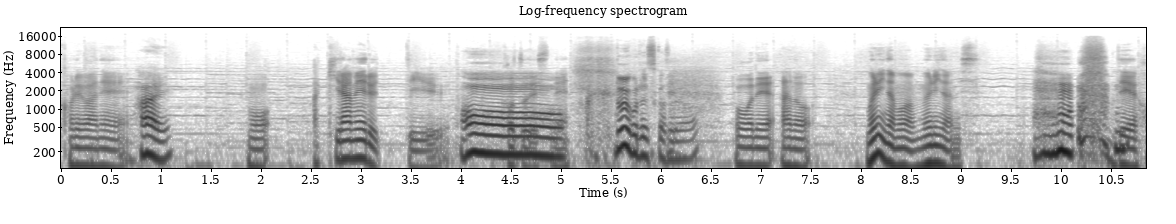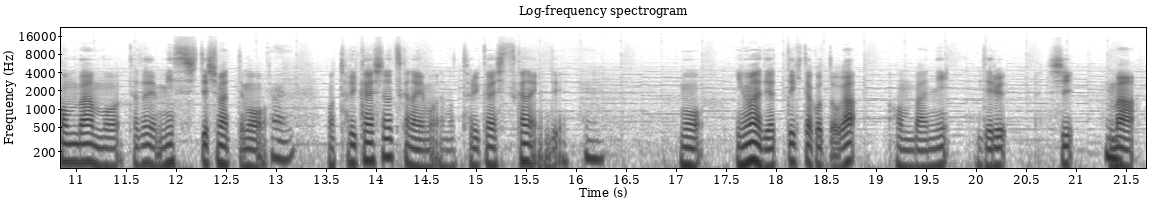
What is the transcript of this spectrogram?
これはねはい。もう諦めるっていうおことーですね。どういうことですかそれは？もうねあの無理なものは無理なんです。で本番も例えばミスしてしまってもはい。もう取り返しのつかないものはもう取り返しつかないんでうん。もう今までやってきたことが本番に出るし、うん。まあ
